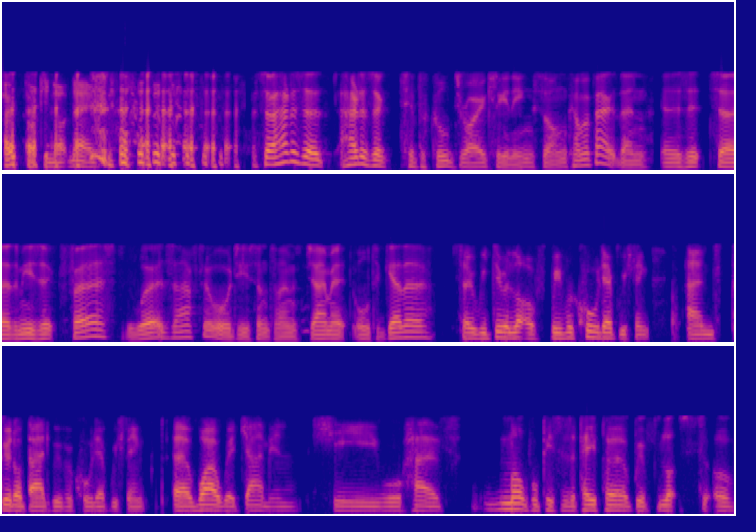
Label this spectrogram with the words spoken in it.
hope fucking not no so how does a how does a typical dry cleaning song come about then? Is it uh, the music first, the words after, or do you sometimes jam it all together? So we do a lot of we record everything and good or bad we record everything. Uh, while we're jamming she will have multiple pieces of paper with lots of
